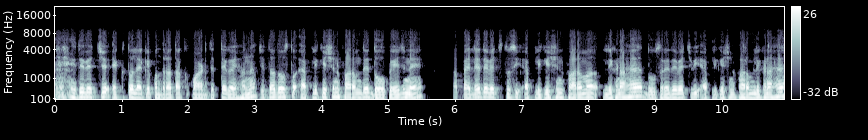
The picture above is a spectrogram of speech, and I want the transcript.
ਇਹਦੇ ਵਿੱਚ 1 ਤੋਂ ਲੈ ਕੇ 15 ਤੱਕ ਪੁਆਇੰਟ ਦਿੱਤੇ ਗਏ ਹਨ। ਜਿੱਦਾਂ ਦੋਸਤੋ ਐਪਲੀਕੇਸ਼ਨ ਫਾਰਮ ਦੇ ਦੋ ਪੇਜ ਨੇ, ਤਾਂ ਪਹਿਲੇ ਦੇ ਵਿੱਚ ਤੁਸੀਂ ਐਪਲੀਕੇਸ਼ਨ ਫਾਰਮ ਲਿਖਣਾ ਹੈ, ਦੂਸਰੇ ਦੇ ਵਿੱਚ ਵੀ ਐਪਲੀਕੇਸ਼ਨ ਫਾਰਮ ਲਿਖਣਾ ਹੈ।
